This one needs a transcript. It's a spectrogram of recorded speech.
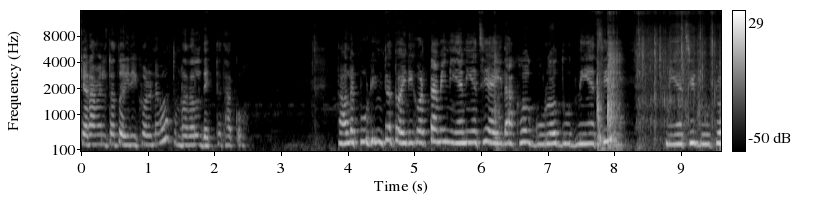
ক্যারামেলটা তৈরি করে নেব। তোমরা তাহলে দেখতে থাকো। তাহলে পুডিংটা তৈরি করতে আমি নিয়ে নিয়েছি, এই দেখো গুঁড়ো দুধ নিয়েছি। নিয়েছি দুটো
